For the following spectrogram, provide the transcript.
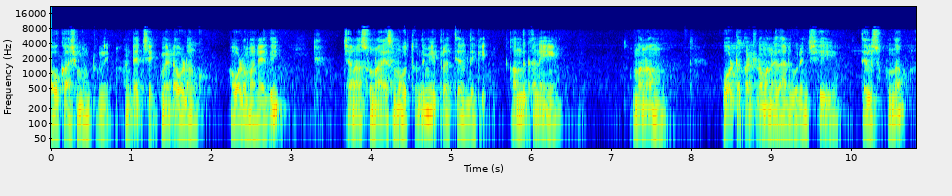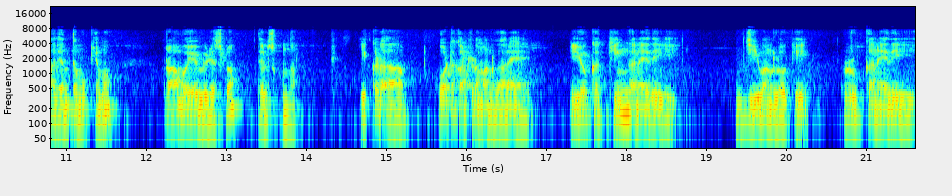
అవకాశం ఉంటుంది. అంటే చెక్మేట్ అవ్వడం అవ్వడం అనేది చాలా సునాయాసం అవుతుంది మీ ప్రత్యర్థికి. అందుకని మనం కోట కట్టడం అనే దాని గురించి తెలుసుకుందాం. అది ఎంత ముఖ్యమో రాబోయే వీడియోస్లో తెలుసుకుందాం. ఇక్కడ కోట కట్టడం అనగానే ఈ యొక్క కింగ్ అనేది జీవన్లోకి రుక్ అనేది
